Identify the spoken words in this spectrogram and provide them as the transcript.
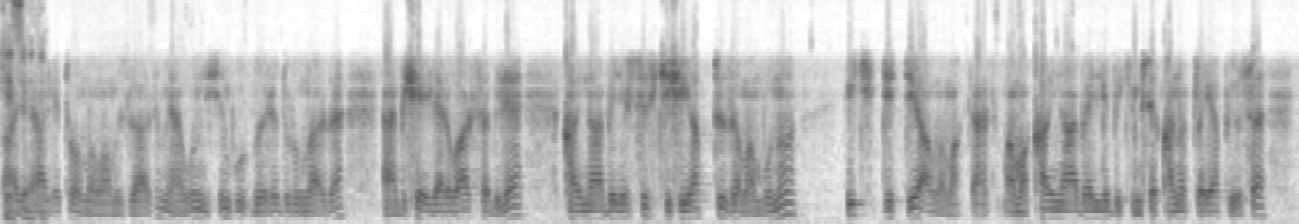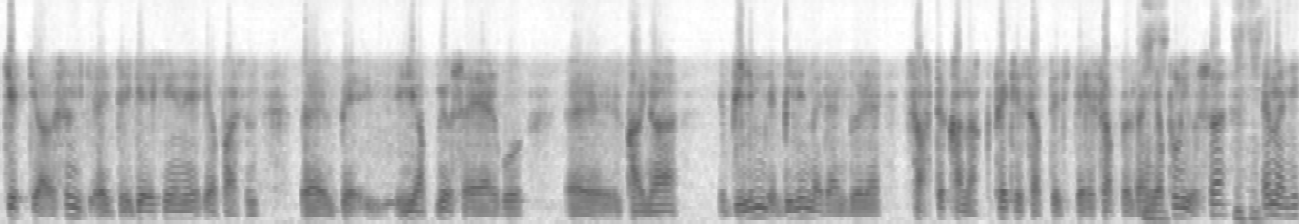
Kesinlikle. Alet, olmamamız lazım. Yani bunun için bu böyle durumlarda yani bir şeyler varsa bile kaynağı belirsiz kişi yaptığı zaman bunu hiç ciddiye almamak lazım. Ama kaynağı belli bir kimse kanıtla yapıyorsa ciddiye alırsın, e, gerekeni yaparsın. E, yapmıyorsa eğer bu e, kaynağı bilim bilinmeden böyle sahte kanak, tek hesap dedikleri hesaplardan yapılıyorsa hemen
